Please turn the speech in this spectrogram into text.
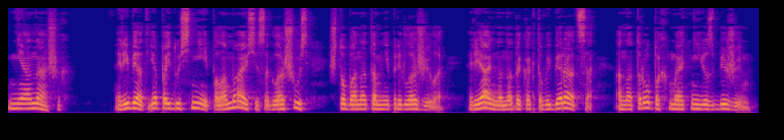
Не о наших. Ребят, я пойду с ней, поломаюсь и соглашусь, чтобы она там не предложила. Реально надо как-то выбираться, а на тропах мы от нее сбежим.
